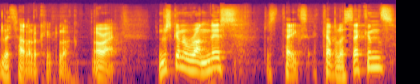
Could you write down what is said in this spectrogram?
Let's have a quick look. All right, I'm just going to run this. Just takes a couple of seconds.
